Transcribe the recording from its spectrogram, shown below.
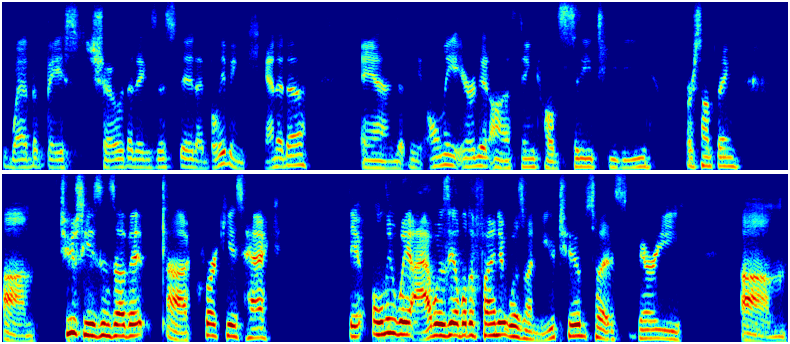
web-based show that existed, I believe, in Canada, and they only aired it on a thing called City TV or something. Um, two seasons of it, uh, quirky as heck. The only way I was able to find it was on YouTube, so it's very, um,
